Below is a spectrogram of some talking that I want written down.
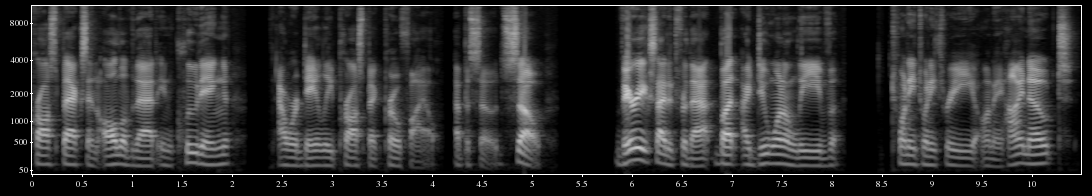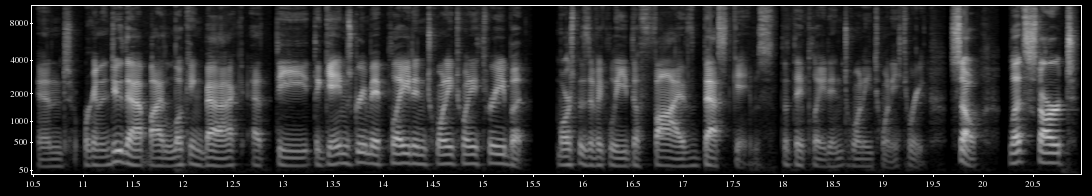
prospects, and all of that, including our daily prospect profile episode. So, very excited for that, but I do want to leave 2023 on a high note, and we're going to do that by looking back at the the games Green Bay played in 2023, but more specifically the five best games that they played in 2023. So let's start.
